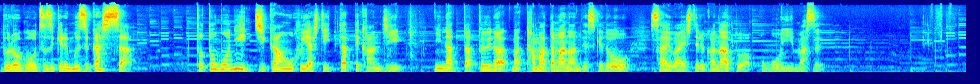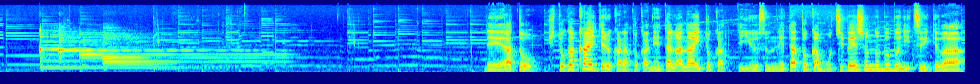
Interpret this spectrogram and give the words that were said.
ブログを続ける難しさとともに時間を増やしていったって感じになったというのは、まあ、たまたまなんですけど幸いしてるかなとは思います。であと人が書いてるからとかネタがないとかっていうそのネタとかモチベーションの部分については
